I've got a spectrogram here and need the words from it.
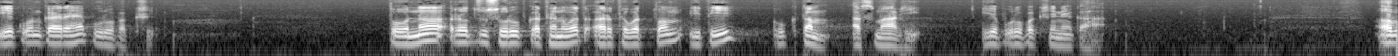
ये कौन कह रहे हैं? पूर्व पक्षी। तो न रज्जु स्वरूप कथनवत अर्थवत्व इति उक्तम अस्मा भी ये पूर्व पक्षी ने कहा। अब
